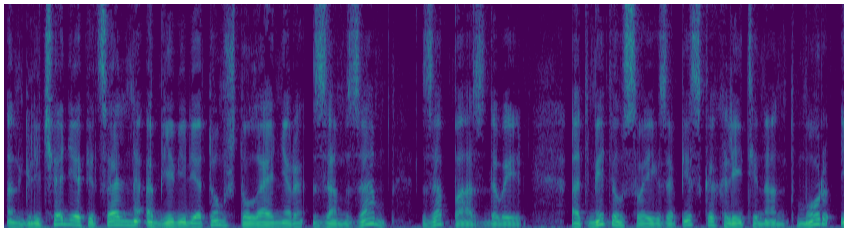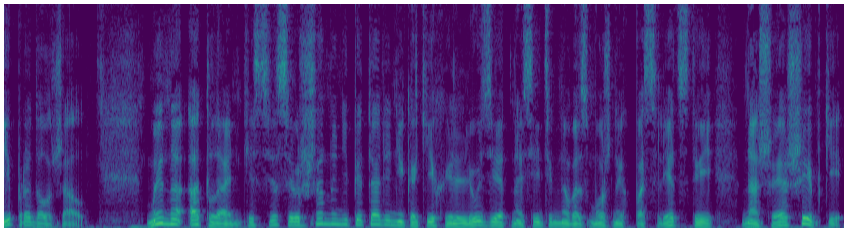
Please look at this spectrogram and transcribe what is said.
англичане официально объявили о том, что лайнер «Замзам» запаздывает – отметил в своих записках лейтенант Мор и продолжал. «Мы на Атлантисе совершенно не питали никаких иллюзий относительно возможных последствий нашей ошибки,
